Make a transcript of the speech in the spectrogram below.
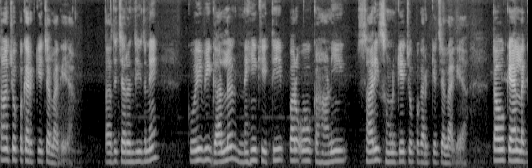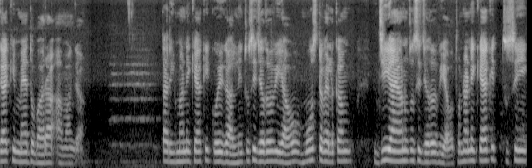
ਤਾਂ ਚੁੱਪ ਕਰਕੇ ਚਲਾ ਗਿਆ। ਤਾਂ ਤੇ ਚਰਨਜੀਤ ਨੇ ਕੋਈ ਵੀ ਗੱਲ ਨਹੀਂ ਕੀਤੀ, ਪਰ ਉਹ ਕਹਾਣੀ ਸਾਰੀ ਸੁਣ ਕੇ ਚੁੱਪ ਕਰਕੇ ਚਲਾ ਗਿਆ। ਤਾਂ ਉਹ ਕਹਿਣ ਲੱਗਾ ਕਿ ਮੈਂ ਦੁਬਾਰਾ ਆਵਾਂਗਾ। ਤਾਂ ਰੀਮਾ ਨੇ ਕਿਹਾ ਕਿ ਕੋਈ ਗੱਲ ਨਹੀਂ, ਤੁਸੀਂ ਜਦੋਂ ਵੀ ਆਓ ਮੋਸਟ ਵੈਲਕਮ ਜੀ ਆਇਆਂ ਨੂੰ ਤੁਸੀਂ ਜਦੋਂ ਵੀ ਆਓ, ਤਾਂ ਉਹਨਾਂ ਨੇ ਕਿਹਾ ਕਿ ਤੁਸੀਂ,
